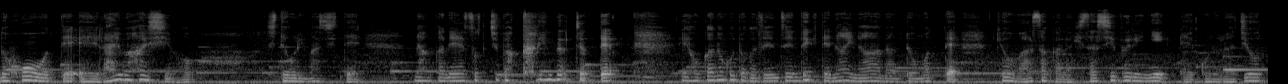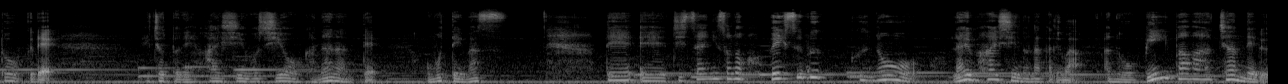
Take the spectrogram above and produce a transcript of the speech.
の方で、えー、ライブ配信をしておりましてなんかねそっちばっかりになっちゃって、え、他のことが全然できてないなーなんて思って今日は朝から久しぶりに、えー、このラジオトークで、えちょっとね配信をしようかななんて思っています。で、えー、実際にその Facebook のライブ配信の中ではあの B パワーチャンネル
